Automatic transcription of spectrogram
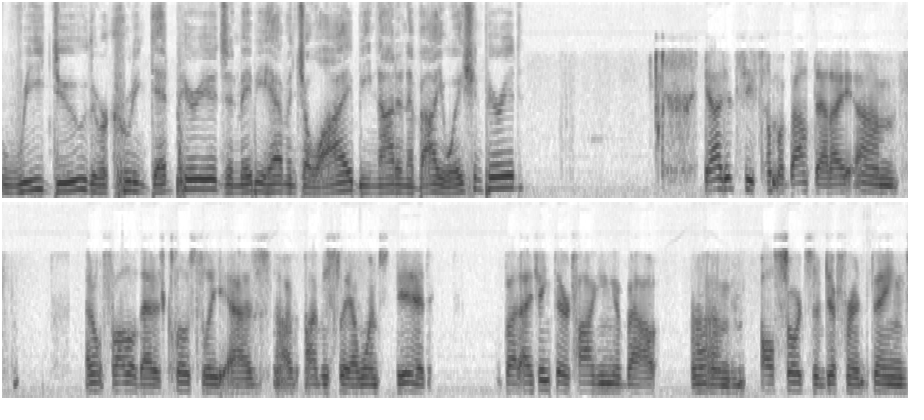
redo the recruiting dead periods and maybe have in July be not an evaluation period? Yeah, I did see something about that. I um, I don't follow that as closely as obviously I once did, but I think they're talking about um, all sorts of different things.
